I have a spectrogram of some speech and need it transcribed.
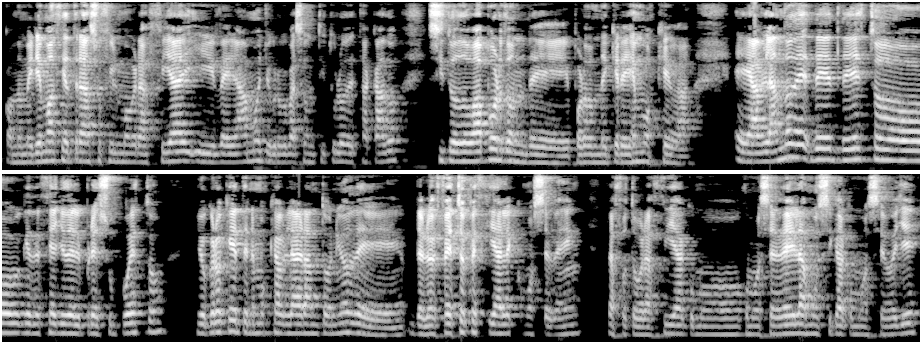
Cuando miremos hacia atrás su filmografía y veamos, yo creo que va a ser un título destacado si todo va por donde, por donde creemos que va. Eh, hablando de, de, esto que decía yo del presupuesto, yo creo que tenemos que hablar, Antonio, de, los efectos especiales, cómo se ven, la fotografía, cómo, se ve, la música, cómo se oye.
